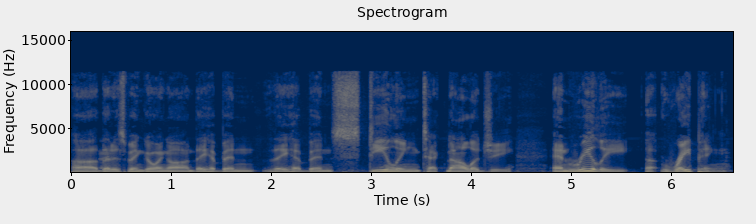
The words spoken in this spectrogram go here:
uh, that has been going on. They have been. They have been stealing technology and really uh, raping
